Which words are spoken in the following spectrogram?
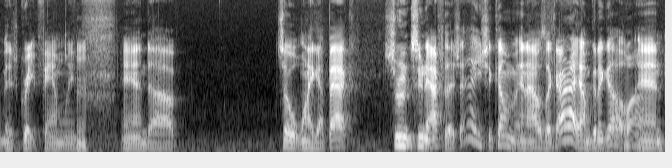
there's great family, Hmm. and uh, so when I got back, soon soon after that, she said, "Hey, you should come." And I was like, "All right, I'm gonna go." Wow. And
